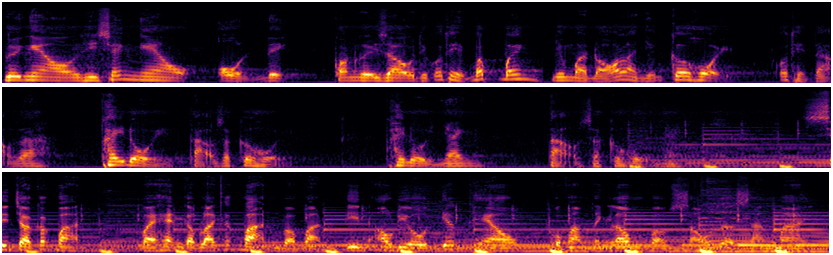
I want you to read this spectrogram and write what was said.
người nghèo thì sẽ nghèo ổn định, còn người giàu thì có thể bấp bênh, nhưng mà đó là những cơ hội có thể tạo ra thay đổi tạo ra cơ hội, thay đổi nhanh tạo ra cơ hội nhanh Xin chào các bạn và hẹn gặp lại các bạn vào bản tin audio tiếp theo của Phạm Thành Long vào 6 giờ sáng mai.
